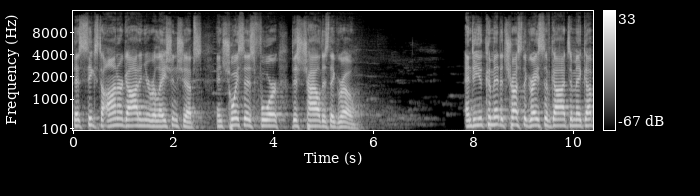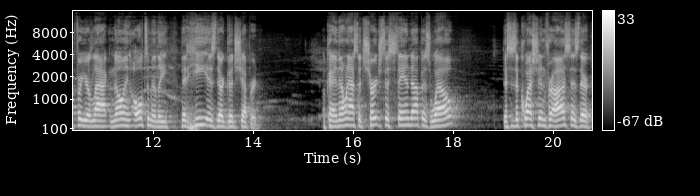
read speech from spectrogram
that seeks to honor God in your relationships and choices for this child as they grow? And do you commit to trust the grace of God to make up for your lack, knowing ultimately that He is their good shepherd? Okay, and then I want to ask the church to stand up as well. This is a question for us as their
